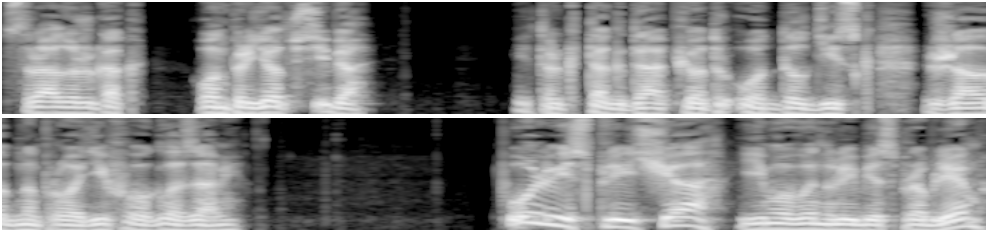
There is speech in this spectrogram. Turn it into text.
сразу же, как он придет в себя. И только тогда Петр отдал диск, жалобно проводив его глазами. Пулю из плеча ему вынули без проблем,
